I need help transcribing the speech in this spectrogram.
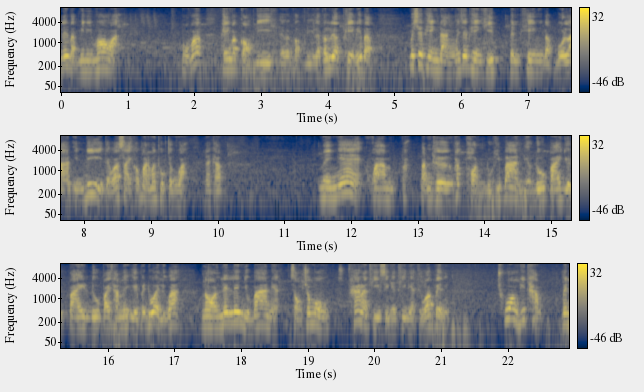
เล่นแบบมินิมอลอะผมว่าเพลงประกอบดีเพลงประกอบดี แล้วก็เลือกเพลงที่แบบ ไม่ใช่เพลงดัง ไม่ใช่เพลงฮิตเป็นเพลงแบบโบราณอินดี้แต่ว่าใส่เข้ามามันถูกจังหวะนะครับ ในแง่ความบันเทิงพักผ่อนดูที่บ้านเดี๋ยวดูไปหยุดไปดูไปทำอย่างอื่นไปด้วยหรือว่า นอนเล่น ๆ อยู่บ้านเนี่ยสองชั่วโมงห้านาทีสี่นาทีเนี่ยถือว่าเป็นช่วงที่ทำเป็น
